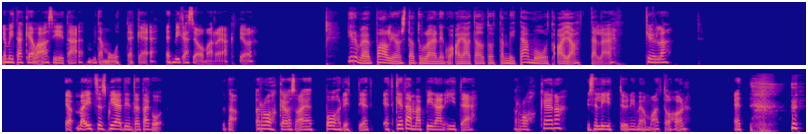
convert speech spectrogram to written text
ja mitä kelaa siitä, että mitä muut tekee, että mikä se oma reaktio on. Hirveän paljon sitä tulee niinku ajateltu, että mitä muut ajattelee. Kyllä. Ja mä itse asiassa mietin tätä, kun tätä rohkeusaihet pohdittiin, että, että ketä mä pidän itse rohkeana, niin se liittyy nimenomaan tohon. Että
